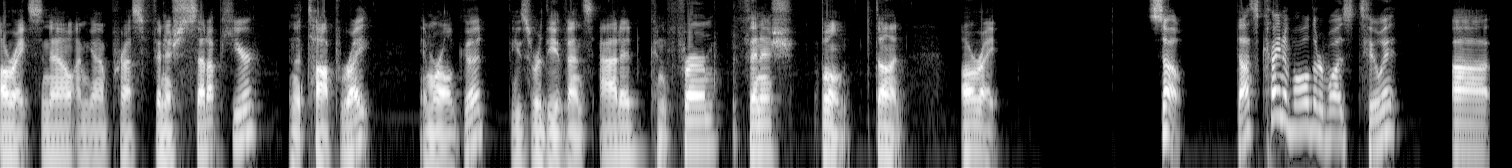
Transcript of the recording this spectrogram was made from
All right, so now I'm going to press Finish Setup here in the top right, and we're all good. These were the events added. Confirm, finish, boom, done. All right. So that's kind of all there was to it. Uh,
